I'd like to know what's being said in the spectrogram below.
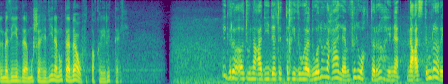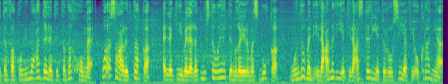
المزيد مشاهدين نتابعه في التقرير التالي. إجراءات عديدة تتخذها دول العالم في الوقت الراهن مع استمرار تفاقم معدلات التضخم وأسعار الطاقة التي بلغت مستويات غير مسبوقة منذ بدء العملية العسكرية الروسية في أوكرانيا.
